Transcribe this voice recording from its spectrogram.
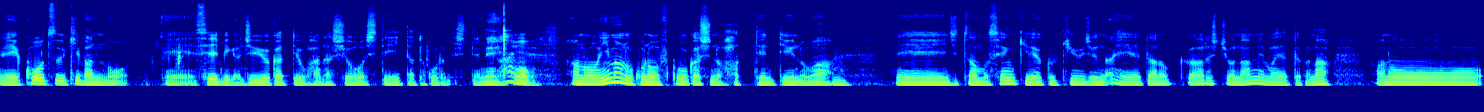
えー、交通基盤の、えー、整備が重要かっていうお話をしていたところでしてね、はい、あの今のこの福岡市の発展っていうのは、うん、えー、実はもう1990、えー、とあの河原市長何年前だったかな。あの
